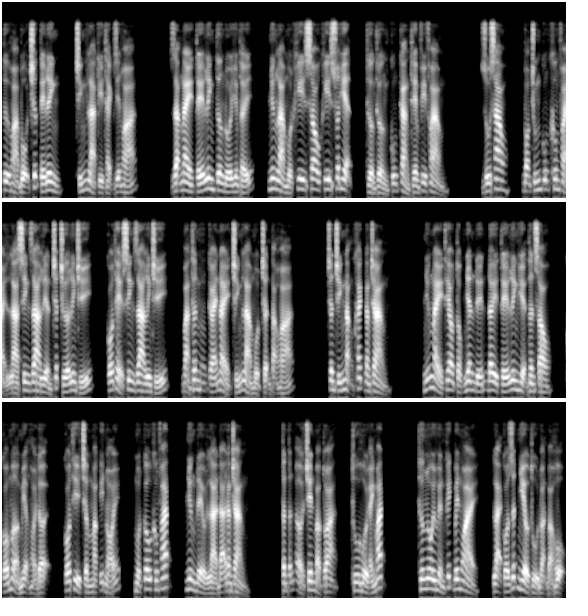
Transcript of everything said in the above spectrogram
tự hỏa bộ trước tế linh, chính là kỳ thạch diễn hóa dạng này tế linh tương đối hiếm thấy, nhưng là một khi sau khi xuất hiện, thường thường cũng càng thêm phi phạm. Dù sao, bọn chúng cũng không phải là sinh ra liền chất chứa linh trí, có thể sinh ra linh trí, bản thân cái này chính là một trận tạo hóa. Chân chính nặng khách đăng tràng. Những này theo tộc nhân đến đây tế linh hiện thân sau, có mở miệng hỏi đợi, có thì trầm mặc ít nói, một câu không phát, nhưng đều là đã đăng tràng. Tân tẫn ở trên bảo tọa, thu hồi ánh mắt. Thương lôi huyền kích bên ngoài, lại có rất nhiều thủ đoạn bảo hộ,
